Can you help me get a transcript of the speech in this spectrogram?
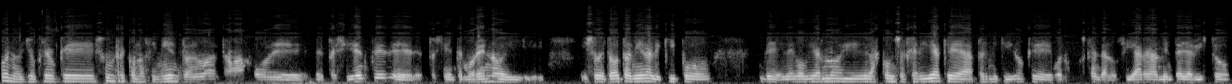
Bueno, yo creo que es un reconocimiento ¿no? al trabajo de- del presidente, de- del presidente Moreno y, y sobre todo también al equipo de, gobierno y de las consejerías que ha permitido que, bueno, pues que Andalucía realmente haya visto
